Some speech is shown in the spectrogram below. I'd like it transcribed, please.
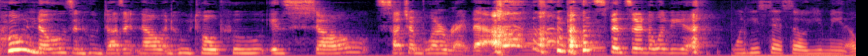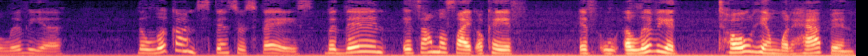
who knows and who doesn't know and who told who is so such a blur right now about Spencer and Olivia. When he said so, you mean Olivia? The look on Spencer's face, but then it's almost like okay, if if Olivia told him what happened,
